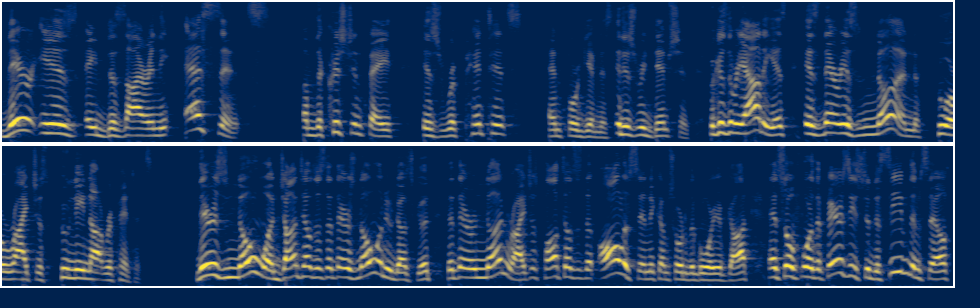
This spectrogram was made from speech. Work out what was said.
There is a desire, and the essence of the Christian faith is repentance and forgiveness. It is redemption. Because the reality is, is there is none who are righteous who need not repentance. There is no one, John tells us that there is no one who does good, that there are none righteous. Paul tells us that all have sinned and come short of the glory of God. And so for the Pharisees to deceive themselves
